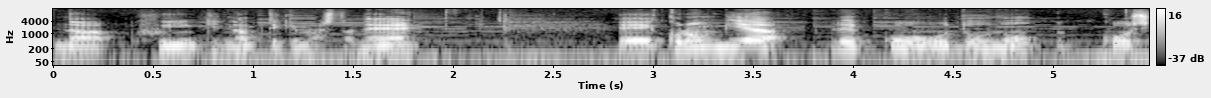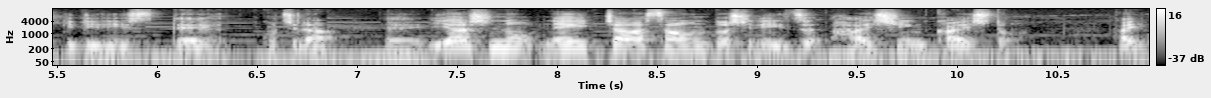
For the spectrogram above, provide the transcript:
な雰囲気になってきましたね。えー、コロンビアレコードの公式リリースで、こちら、えー、癒しのネイチャーサウンドシリーズ配信開始とはい、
